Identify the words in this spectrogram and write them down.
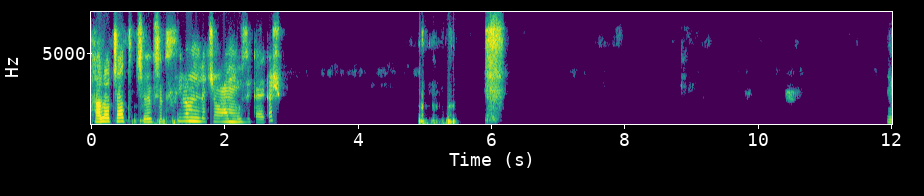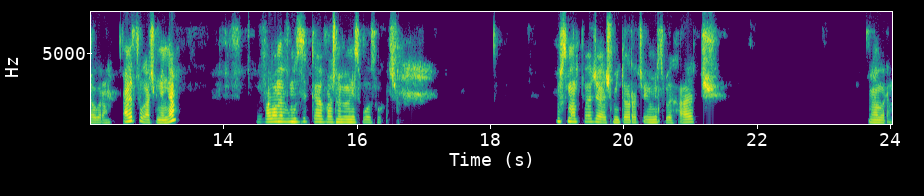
Halo czat, czy przed chwilą leciała muzyka jakaś? Dobra, ale słychać mnie, nie? Wywalone w muzykę, ważne by mnie było słuchać. No w sumie odpowiedziałeś mi, to raczej mnie słychać. Dobra.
